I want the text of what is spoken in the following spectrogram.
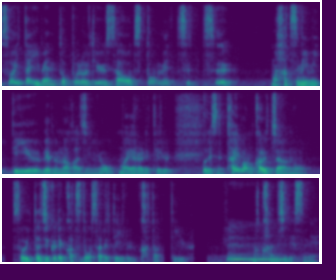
そういったイベントプロデューサーを務めつつ、まあ、初耳っていうウェブマガジンをまあやられているそうですね。台湾カルチャーのそういった軸で活動されている方っていう感じですね。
